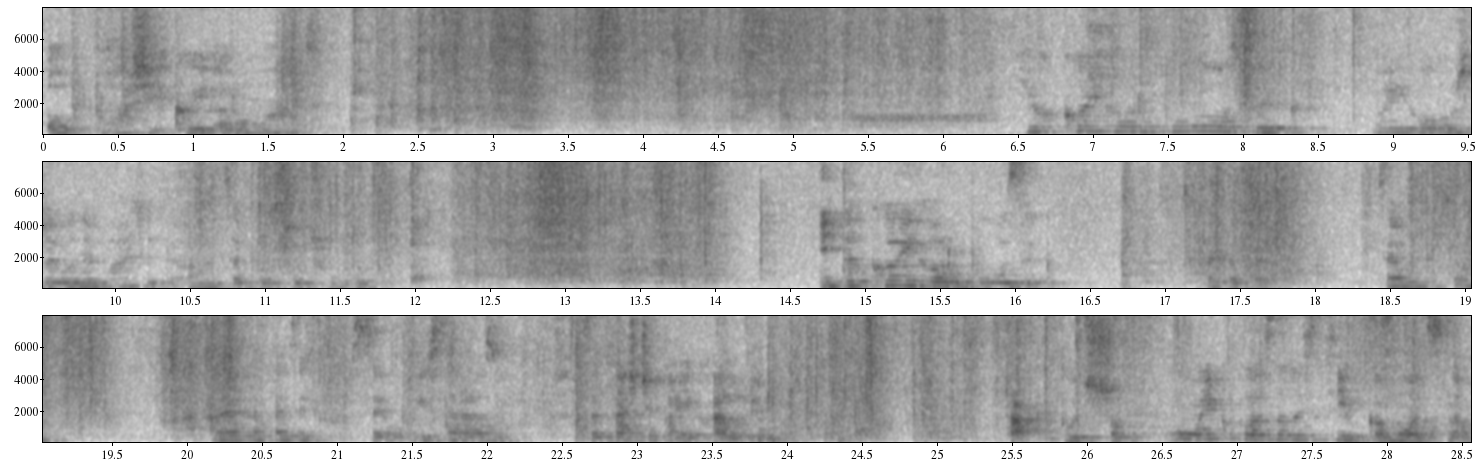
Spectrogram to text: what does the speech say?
О Боже, який аромат. Який гарбузик. Ви його, можливо, не бачите, але це просто чудо. І такий гарбузик. Це капець. Це все. Це капець як красиво. І все разом. Це теж чекає Хеллоуін. Так, тут що? Ой, яка класна листівка моцна,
